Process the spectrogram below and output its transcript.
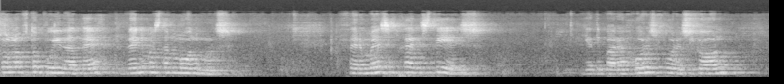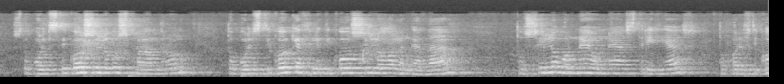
σε όλο αυτό που είδατε δεν ήμασταν μόνοι μας. Θερμές ευχαριστίες για την παραχώρηση φορεσιών στο Πολιτιστικό Σύλλογο Σημάντρων, το Πολιτιστικό και Αθλητικό Σύλλογο Λαγκαδά, το Σύλλογο Νέων Νέας Τρίλιας, το Χορευτικό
